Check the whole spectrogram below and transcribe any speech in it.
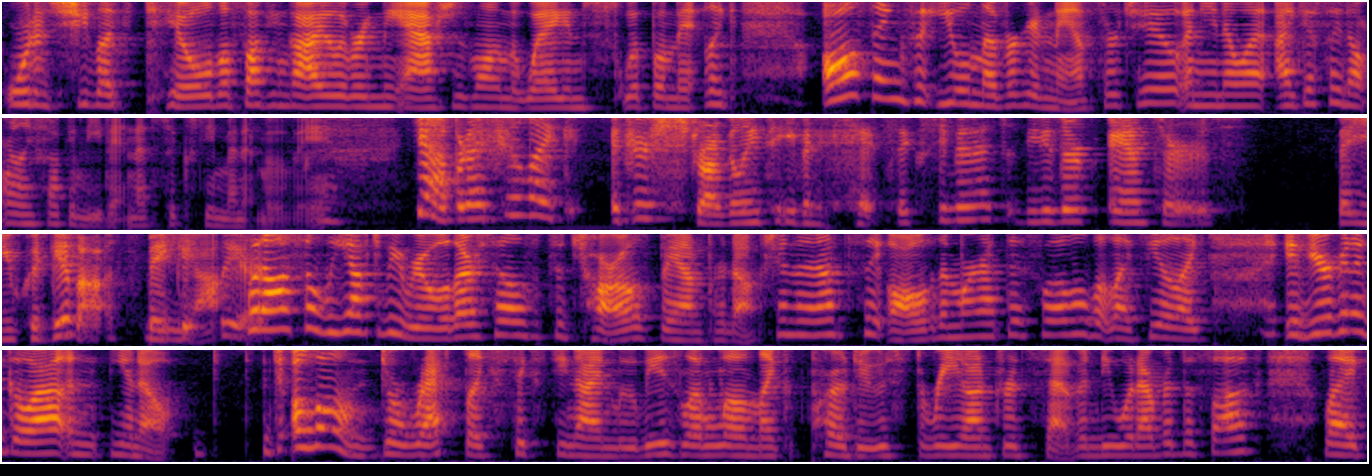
Or did she like kill the fucking guy delivering the ashes along the way and slip them in? Like, all things that you'll never get an answer to. And you know what? I guess I don't really fucking need it in a 60 minute movie. Yeah, but I feel like if you're struggling to even hit 60 minutes, these are answers that you could give us. Make it clear. But also, we have to be real with ourselves. It's a Charles Band production, and not to say all of them are at this level, but I feel like if you're gonna go out and you know, alone direct like 69 movies, let alone like produce 370 whatever the fuck, like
